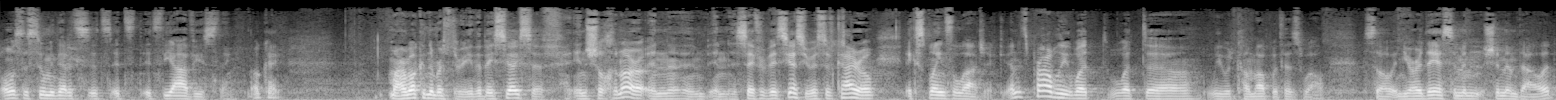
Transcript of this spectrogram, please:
Almost assuming that it's, it's, it's, it's the obvious thing. Okay. Maharmaka number three, the Beis Yosef in Shulchan Aruch, in, in, in his Sefer Beis Yosef, Yosef Karo, explains the logic. And it's probably what, what uh, we would come up with as well. So in Yeridei Shemim Dalad,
